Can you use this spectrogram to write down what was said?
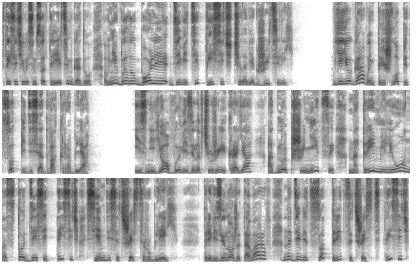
В 1803 году в ней было более 9 тысяч человек-жителей. В ее гавань пришло 552 корабля. Из нее вывезено в чужие края одной пшеницы на 3 миллиона 110 тысяч 76 рублей. Привезено же товаров на 936 тысяч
